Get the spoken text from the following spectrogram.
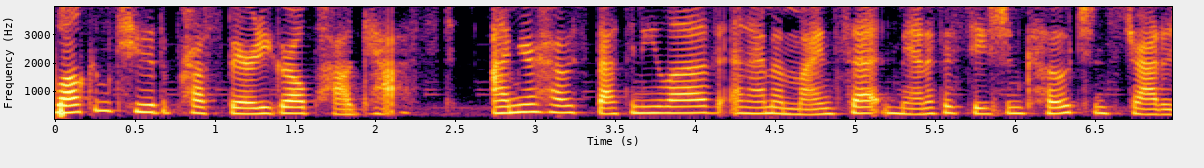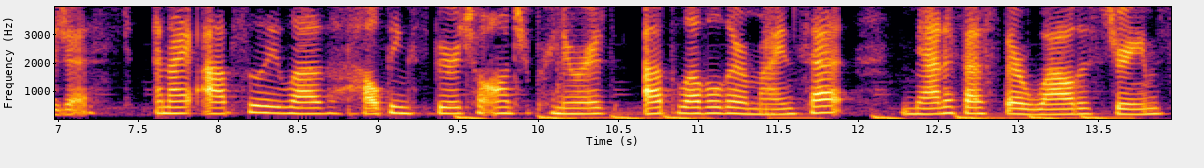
Welcome to the Prosperity Girl podcast. I'm your host, Bethany Love, and I'm a mindset and manifestation coach and strategist. And I absolutely love helping spiritual entrepreneurs up level their mindset, manifest their wildest dreams,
